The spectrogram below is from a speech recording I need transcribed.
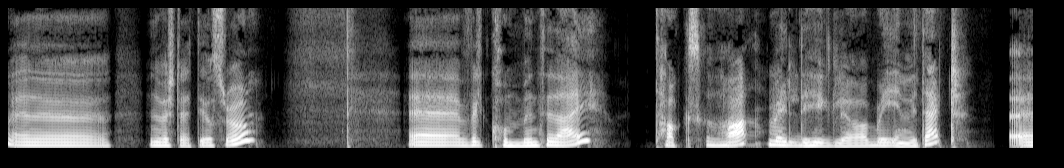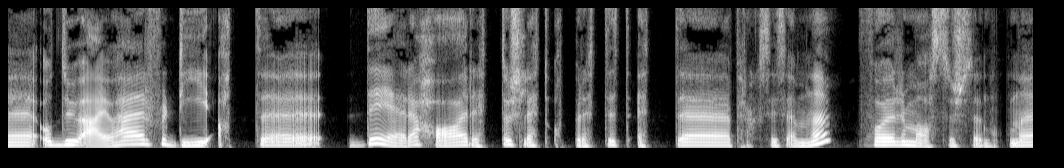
ved Universitetet i Oslo. Eh, Velkommen til deg. Takk skal du ha. Veldig hyggelig å bli invitert. Eh, Og du er jo her fordi at eh, dere har rett og slett opprettet et eh, praksisemne for masterstudentene,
